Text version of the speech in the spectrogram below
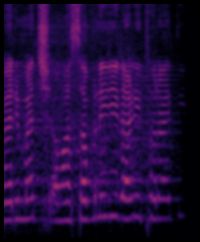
very much अमां सभिनी थी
